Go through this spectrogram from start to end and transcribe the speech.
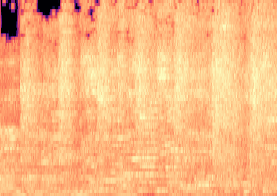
Thank you.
